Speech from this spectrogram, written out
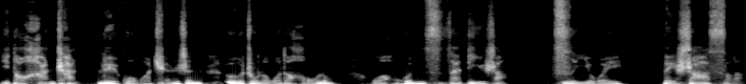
一道寒颤掠过我全身，扼住了我的喉咙。我昏死在地上，自以为被杀死了。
